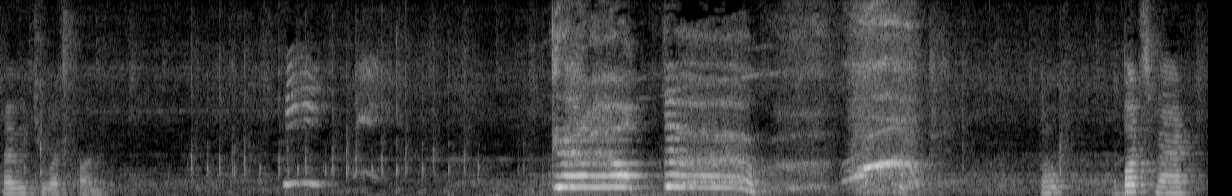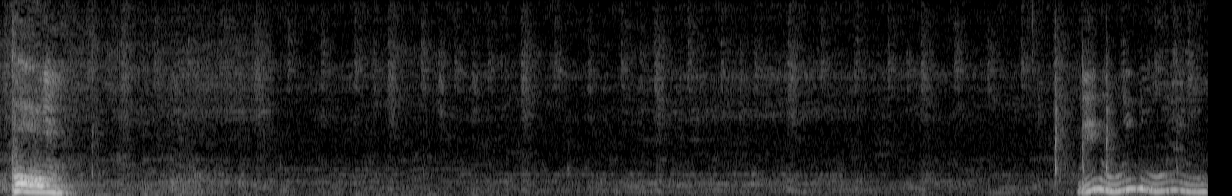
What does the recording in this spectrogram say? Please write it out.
Having too much fun. Get up there! oh, butt smack. Boom! Wee wee wee.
